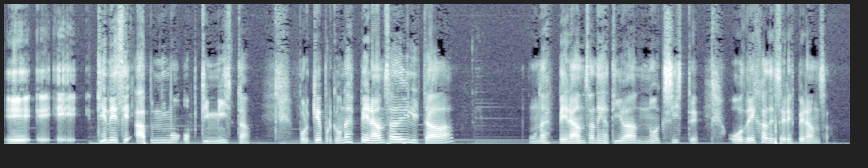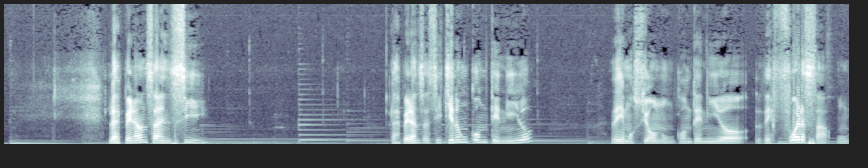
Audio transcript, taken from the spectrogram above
eh, eh, tiene ese ánimo optimista. ¿Por qué? Porque una esperanza debilitada, una esperanza negativa no existe o deja de ser esperanza. La esperanza en sí, la esperanza en sí tiene un contenido de emoción, un contenido de fuerza, un,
